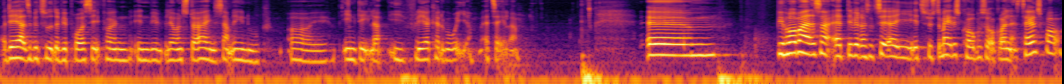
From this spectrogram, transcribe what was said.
Og det har altså betydet, at vi prøver at se på en, en vi laver en større indsamling i Nuuk og øh, inddeler i flere kategorier af talere. Øhm, vi håber altså, at det vil resultere i et systematisk korpus over Grønlands talsprog,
